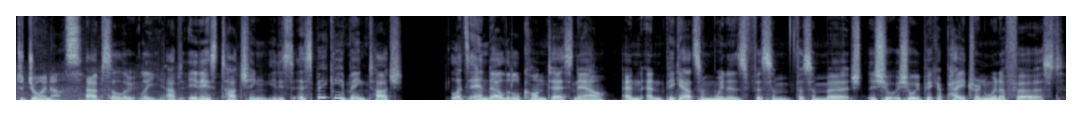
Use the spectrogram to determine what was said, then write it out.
to join us. absolutely. Ab- It is touching. It is. Speaking of being touched, let's end our little contest now and, and pick out some winners for some for some merch. Should, should we pick a patron winner first?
